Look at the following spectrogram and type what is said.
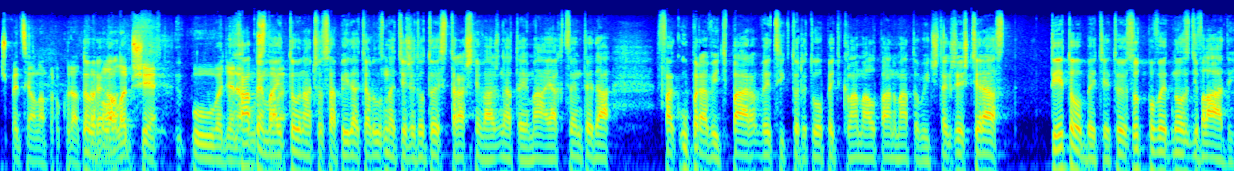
špeciálna prokuratúra bola ale... lepšie uvedená Chápem aj to, na čo sa pýtate, ale uznáte, že toto je strašne vážna téma a ja chcem teda fakt upraviť pár vecí, ktoré tu opäť klamal pán Matovič. Takže ešte raz, tieto obete, to je zodpovednosť vlády.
